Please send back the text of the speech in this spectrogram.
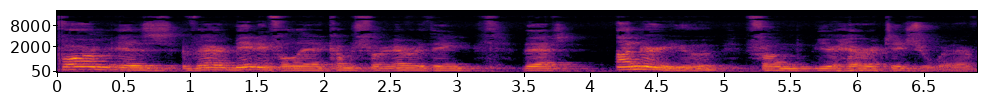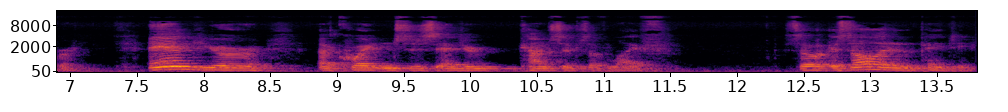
Form is very meaningful and it comes from everything that under you from your heritage or whatever, and your acquaintances and your concepts of life. So it's all in the painting.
